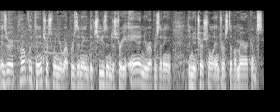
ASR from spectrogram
Is there a conflict of interest when you're representing the cheese industry and you're representing the nutritional interest of Americans?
